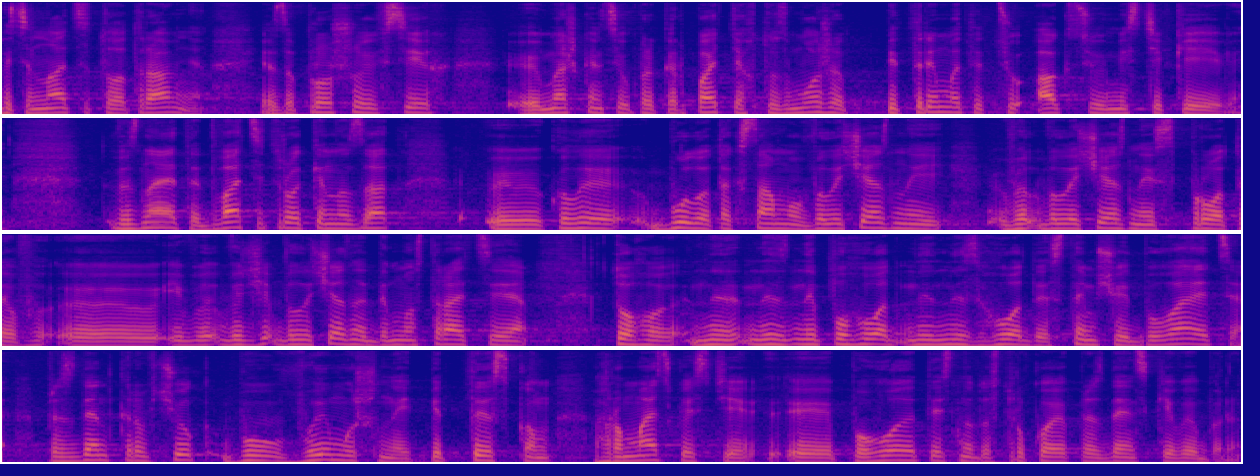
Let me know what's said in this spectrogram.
18 травня я запрошую всіх мешканців Прикарпаття, хто зможе підтримати цю акцію в місті Києві. Ви знаєте, 20 років назад, е, коли було так само величезний, величезний спротив е, і величезна демонстрація того незгоди з тим, що відбувається, президент Кравчук був вимушений під тиском громадськості е, погодитись на дострокові президентські вибори.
